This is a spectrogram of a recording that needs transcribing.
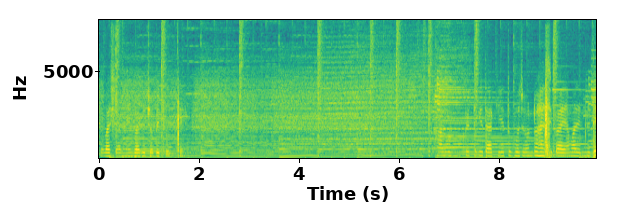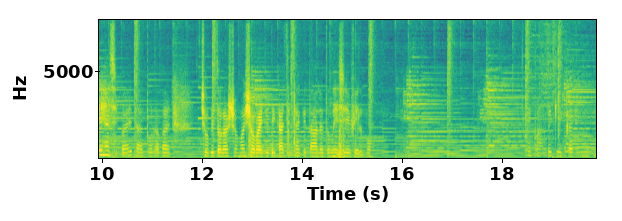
সবার সামনে এভাবে ছবি তুলতে। দিকে তাকিয়ে তো প্রচণ্ড হাসি পায়, আমার এমনিতেই হাসি পায়। তারপর আবার ছবি তোলার সময় সবাই যদি কাছে থাকে তাহলে তো ভেসেই ফেলব। এরপর আমাদের কেক কাটিং হবে।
